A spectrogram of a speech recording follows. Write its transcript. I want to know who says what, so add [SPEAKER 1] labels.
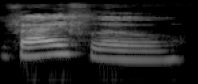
[SPEAKER 1] Bye, Flo.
